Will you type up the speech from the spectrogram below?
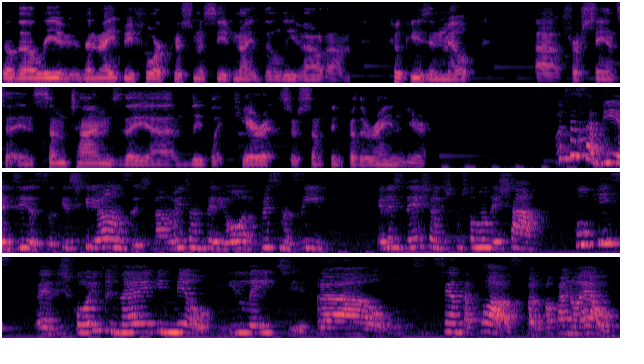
So they'll leave the night before Christmas Eve night. They'll leave out um, cookies and milk uh, for Santa, and sometimes they um, leave like carrots or something for the reindeer. Você sabia disso? Que as crianças, na noite anterior, no Christmas Eve, eles deixam, eles costumam deixar cookies, é, biscoitos, né, e milk, e leite para o Santa Claus, para o Papai Noel.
